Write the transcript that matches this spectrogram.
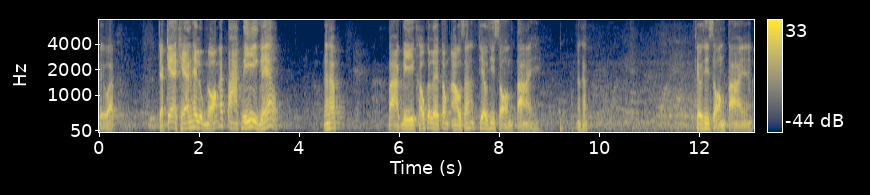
เลยว่า จะแก้แค้นให้ลูกน้องไอ้ปากดีอีกแล้วนะครับ ปากดีเขาก็เลยต้องเอาซะเที่ยวที่สองตายนะครับ เที่ยวที่สองตายนะ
